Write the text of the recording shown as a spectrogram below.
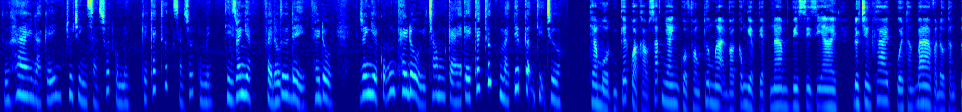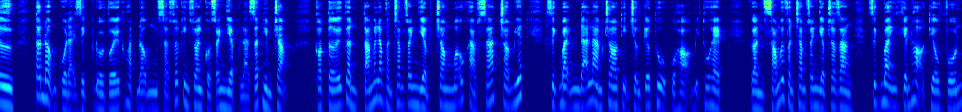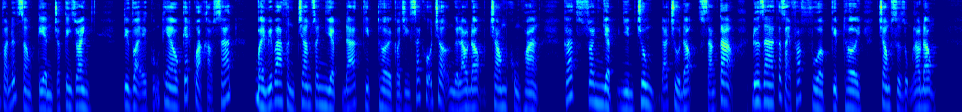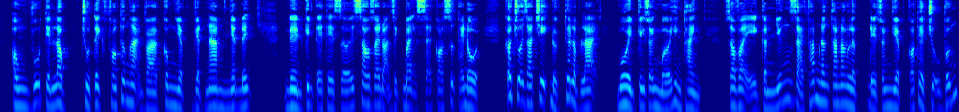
Thứ hai là cái chu trình sản xuất của mình, cái cách thức sản xuất của mình thì doanh nghiệp phải đầu tư để thay đổi. Doanh nghiệp cũng thay đổi trong cái cái cách thức mà tiếp cận thị trường. Theo một kết quả khảo sát nhanh của Phòng Thương mại và Công nghiệp Việt Nam VCCI được triển khai cuối tháng 3 và đầu tháng 4, tác động của đại dịch đối với các hoạt động sản xuất kinh doanh của doanh nghiệp là rất nghiêm trọng. Có tới gần 85% doanh nghiệp trong mẫu khảo sát cho biết dịch bệnh đã làm cho thị trường tiêu thụ của họ bị thu hẹp. Gần 60% doanh nghiệp cho rằng dịch bệnh khiến họ thiếu vốn và đứt dòng tiền cho kinh doanh. Tuy vậy, cũng theo kết quả khảo sát, 73% doanh nghiệp đã kịp thời có chính sách hỗ trợ người lao động trong khủng hoảng, các doanh nghiệp nhìn chung đã chủ động, sáng tạo, đưa ra các giải pháp phù hợp kịp thời trong sử dụng lao động. Ông Vũ Tiến Lộc, Chủ tịch Phòng Thương mại và Công nghiệp Việt Nam nhận định, nền kinh tế thế giới sau giai đoạn dịch bệnh sẽ có sự thay đổi, các chuỗi giá trị được thiết lập lại, mô hình kinh doanh mới hình thành. Do vậy, cần những giải pháp nâng cao năng lực để doanh nghiệp có thể trụ vững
